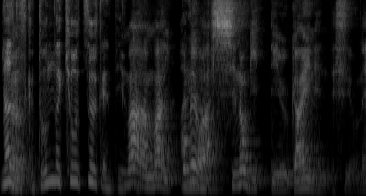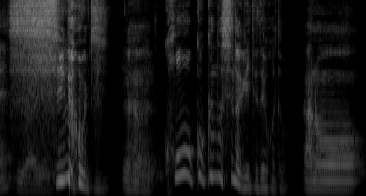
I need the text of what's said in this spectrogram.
何ですか、うん。どんな共通点っていうか？まあまあ、1個目はしのぎっていう概念ですよね。いわしのぎ？うん。広告のしのぎってどういうこと？あのー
